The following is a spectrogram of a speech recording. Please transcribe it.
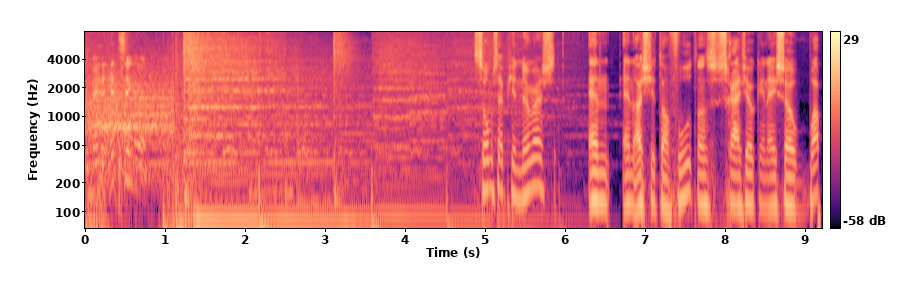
We made a hit single. Soms heb je nummers en, en als je het dan voelt, dan schrijf je ook ineens zo, bap,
